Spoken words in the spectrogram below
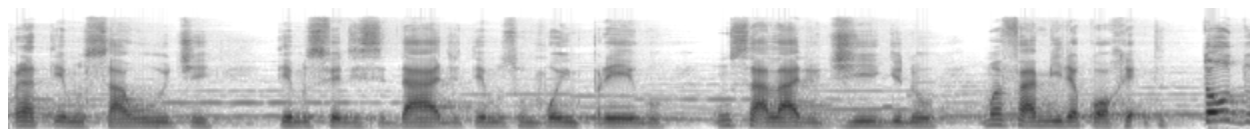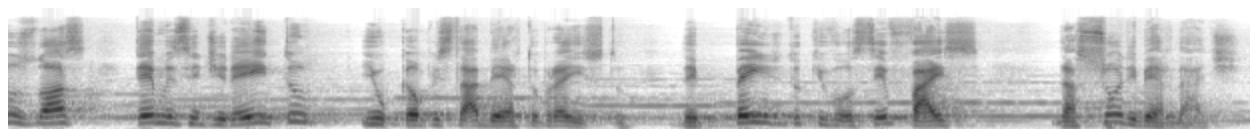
para termos saúde, temos felicidade, temos um bom emprego, um salário digno, uma família correta. Todos nós temos esse direito e o campo está aberto para isto. Depende do que você faz da sua liberdade.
